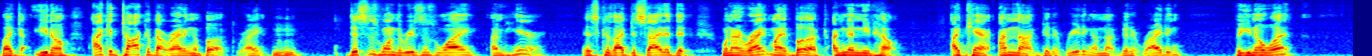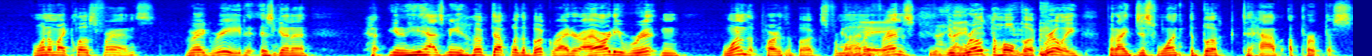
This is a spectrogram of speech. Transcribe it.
Like, you know, I could talk about writing a book, right? Mhm. This is one of the reasons why I'm here, is because I've decided that when I write my book, I'm going to need help. I can't, I'm not good at reading, I'm not good at writing. But you know what? One of my close friends, Greg Reid, is going to, you know, he has me hooked up with a book writer. I already written one of the part of the books from one of my it. friends Nice. that wrote the whole book, really. But I just want the book to have a purpose.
